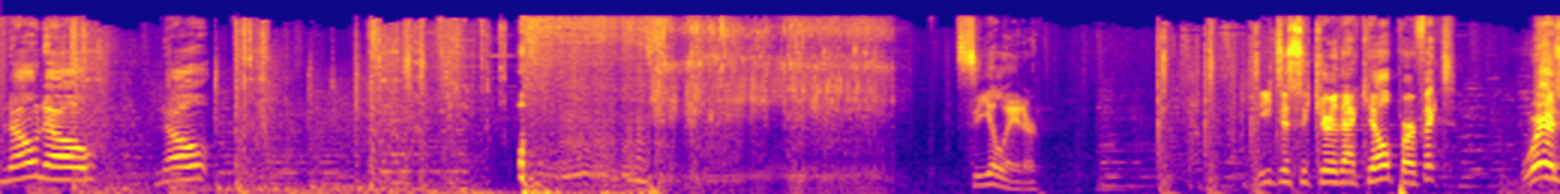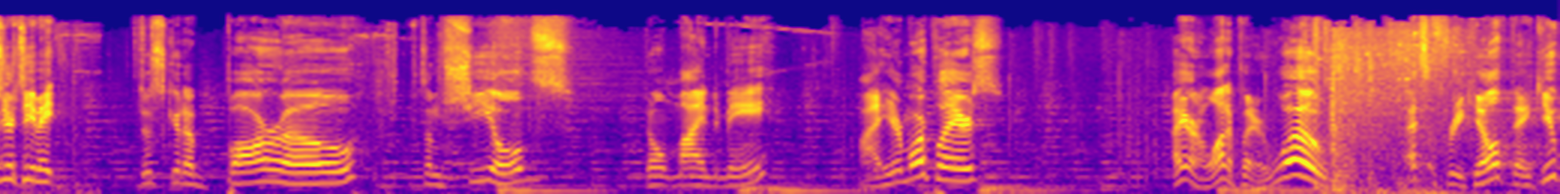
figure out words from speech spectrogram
No, no. No. See you later. Need to secure that kill. Perfect. Where's your teammate? Just gonna borrow some shields. Don't mind me. I hear more players. I hear a lot of players. Whoa! That's a free kill. Thank you.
